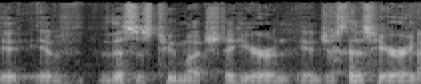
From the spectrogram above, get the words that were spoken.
i- if this is too much to hear in, in just this hearing,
